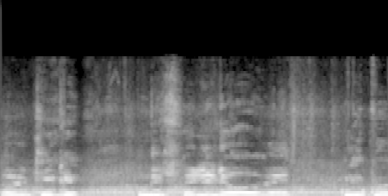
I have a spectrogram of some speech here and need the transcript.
fırtiki bir sürü olmayı yapıyor.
